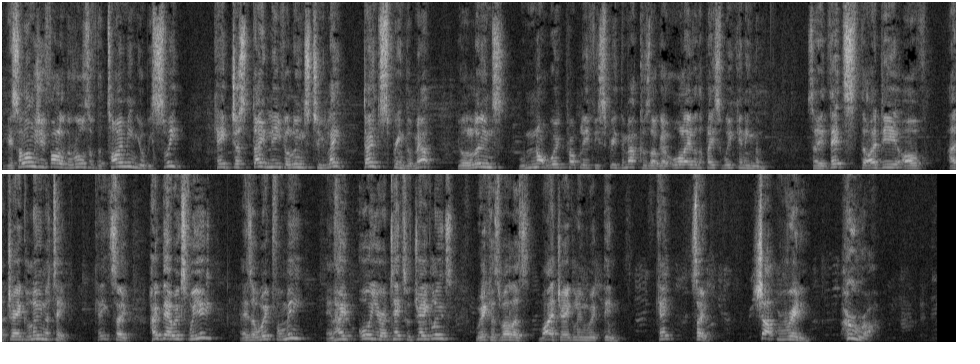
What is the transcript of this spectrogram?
Okay, so long as you follow the rules of the timing, you'll be sweet. Okay, just don't leave your loons too late. Don't spread them out. Your loons will not work properly if you spread them out because they'll go all over the place, weakening them. So that's the idea of a drag loon attack. Okay, so hope that works for you, as it worked for me, and hope all your attacks with drag loons work as well as my drag loon worked then. Okay, so sharp and ready. Hoorah!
